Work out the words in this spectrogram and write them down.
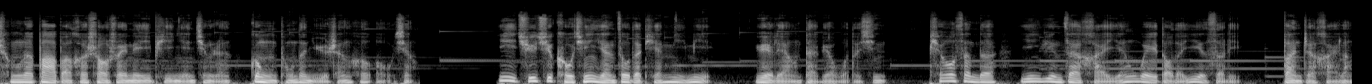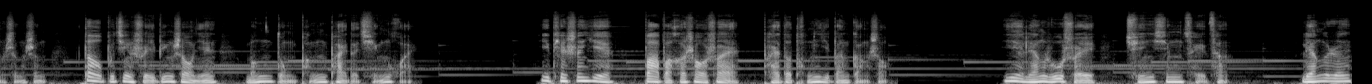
成了爸爸和少帅那一批年轻人共同的女神和偶像。一曲曲口琴演奏的甜蜜蜜，月亮代表我的心，飘散的氤氲在海盐味道的夜色里，伴着海浪声声，道不尽水兵少年懵懂澎湃的情怀。一天深夜，爸爸和少帅排到同一班岗哨。夜凉如水，群星璀璨，两个人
